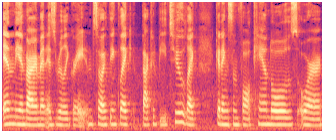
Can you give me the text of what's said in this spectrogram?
in the environment is really great. And so I think like that could be too like getting some fall candles or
